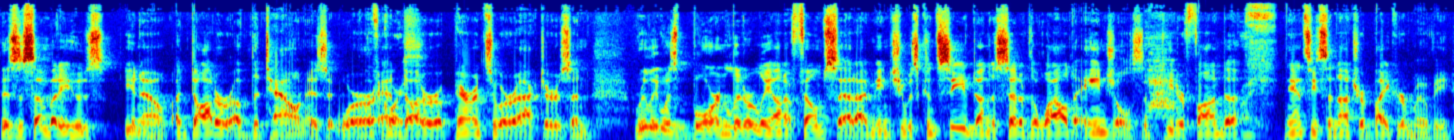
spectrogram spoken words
This is somebody who's, you know, a daughter of the town, as it were, and daughter of parents who are actors, and really was born literally on a film set. I mean, she was conceived on the set of The Wild Angels, the Peter Fonda, Nancy Sinatra biker movie.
